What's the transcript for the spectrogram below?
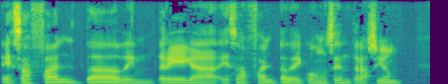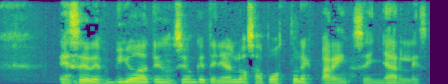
esa falta de entrega, esa falta de concentración, ese desvío de atención que tenían los apóstoles para enseñarles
